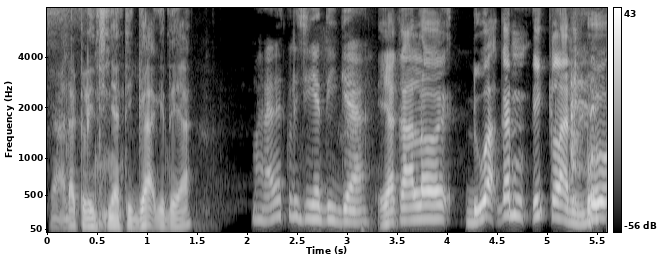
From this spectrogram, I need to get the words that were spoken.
Yang ada kelincinya tiga gitu ya. mana ada kelincinya tiga? Ya kalau dua kan iklan bu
